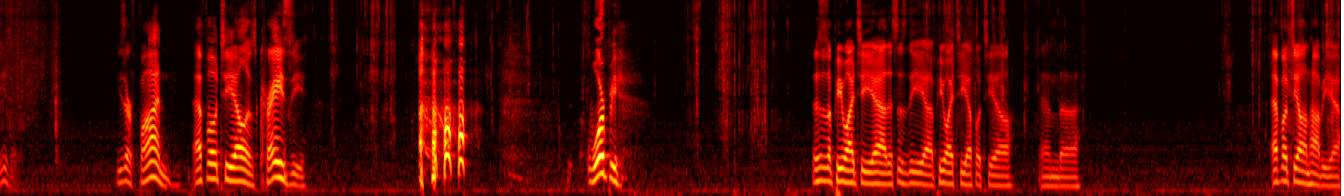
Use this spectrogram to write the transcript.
These are these are fun. FOTL is crazy. Warpy. This is a PYT, yeah. This is the uh, PYT FOTL and uh, FOTL and hobby, yeah.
